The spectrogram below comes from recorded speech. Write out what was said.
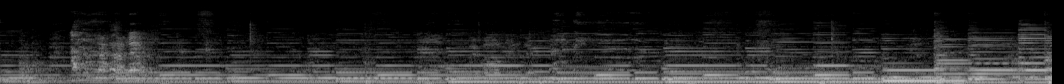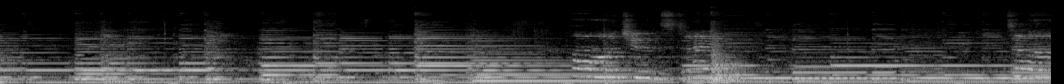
I want you to stay. Till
